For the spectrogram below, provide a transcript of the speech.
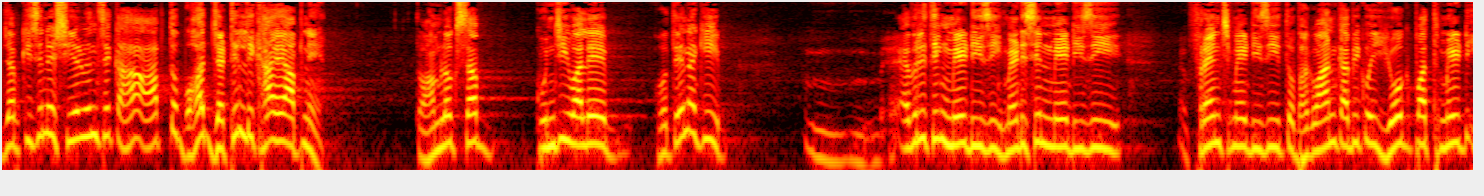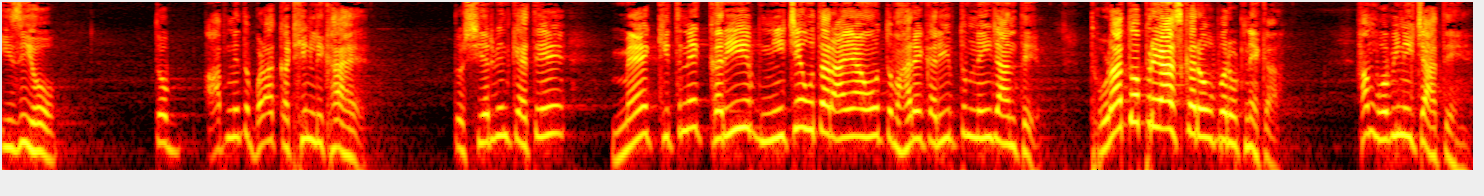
जब किसी ने शेरविंद से कहा, आप तो बहुत जटिल लिखा है आपने। तो हम लोग सब कुंजी वाले होते हैं ना कि everything made easy medicine made easy French made easy तो भगवान का भी कोई योग पथ मेड इजी हो तो आपने तो बड़ा कठिन लिखा है। तो शेयरविंद कहते हैं, मैं कितने करीब नीचे उतर आया हूँ, तुम्हारे करीब तुम नहीं जानते। थोड़ा तो प्रयास करो ऊपर उठने का। हम वो भी नहीं चाहते हैं।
